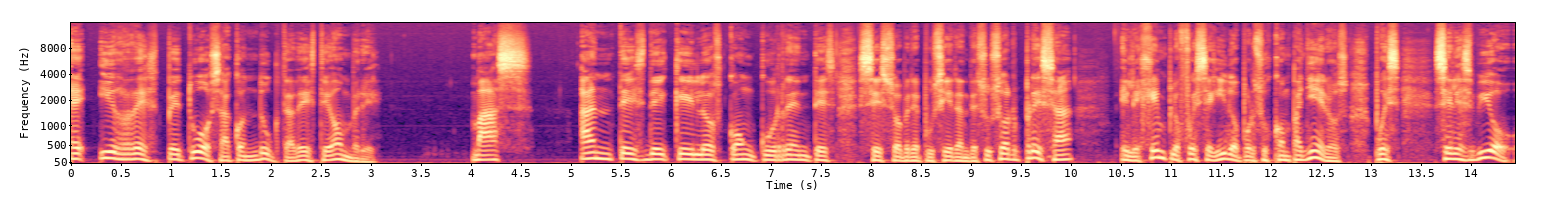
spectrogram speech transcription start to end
e irrespetuosa conducta de este hombre. Mas, antes de que los concurrentes se sobrepusieran de su sorpresa, el ejemplo fue seguido por sus compañeros, pues se les vio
